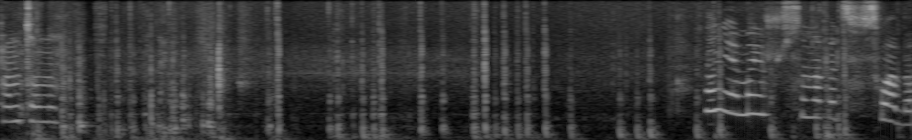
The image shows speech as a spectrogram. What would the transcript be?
Kanton. No nie, moje już są nawet słabe.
